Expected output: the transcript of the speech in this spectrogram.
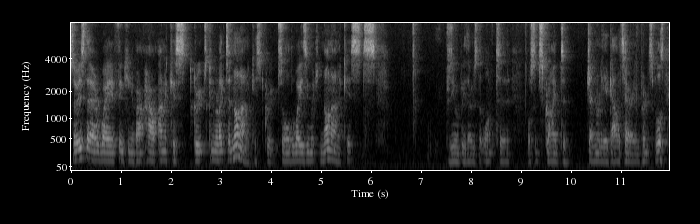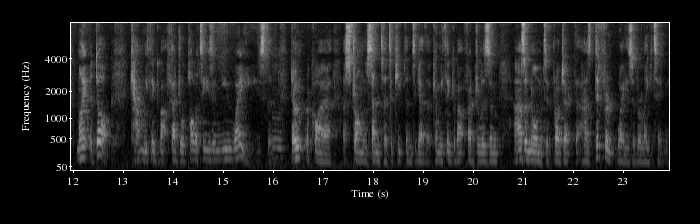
So is there a way of thinking about how anarchist groups can relate to non-anarchist groups, or the ways in which non-anarchists presumably those that want to or subscribe to generally egalitarian principles might adopt. Can we think about federal polities in new ways that mm. don't require a strong centre to keep them together? Can we think about federalism as a normative project that has different ways of relating,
